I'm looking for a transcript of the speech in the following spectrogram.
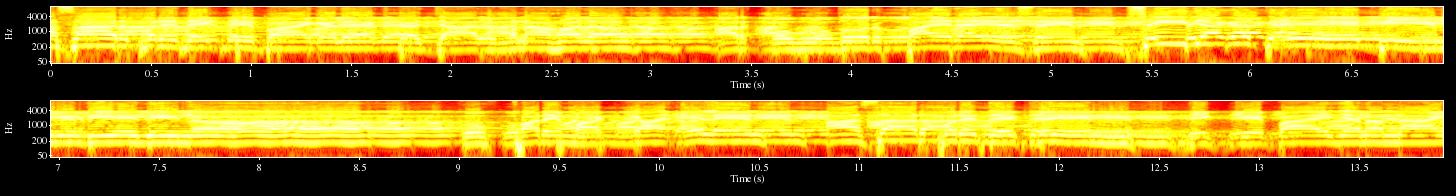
আসার পরে দেখতে পাওয়া গেল একটা জাল বোনা হলো, আর কবুতর পায়রা এসে সেই জায়গাতে ডিম দিয়ে দিল। কুফারে মাক্কা এলেন, আসার পরে দেখলেন, দেখতে পায় যেন নাই।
